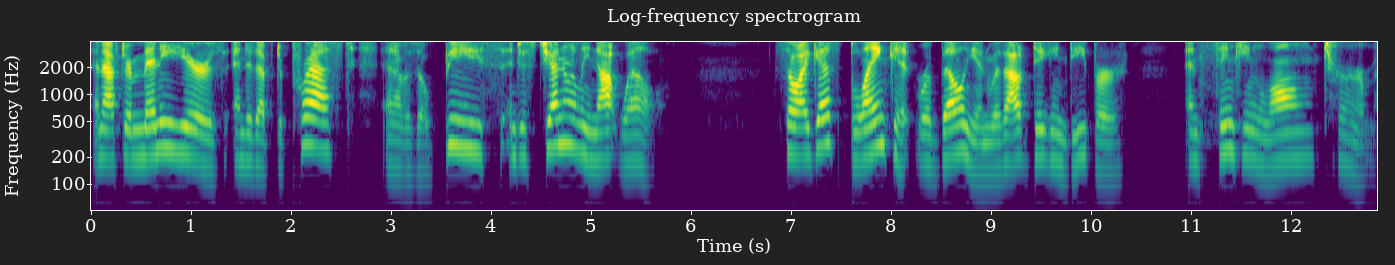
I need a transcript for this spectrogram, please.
And after many years, ended up depressed and I was obese and just generally not well. So I guess blanket rebellion without digging deeper and thinking long term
